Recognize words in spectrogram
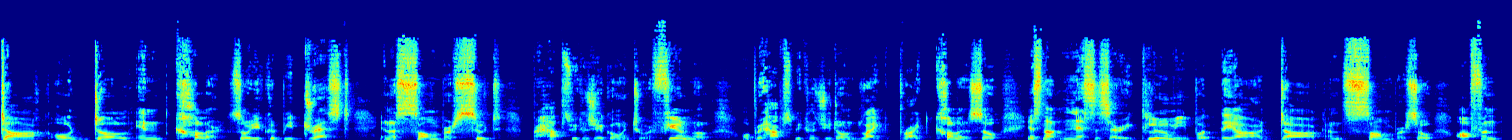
dark or dull in color. So you could be dressed in a somber suit, perhaps because you're going to a funeral, or perhaps because you don't like bright colors. So it's not necessarily gloomy, but they are dark and somber. So often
